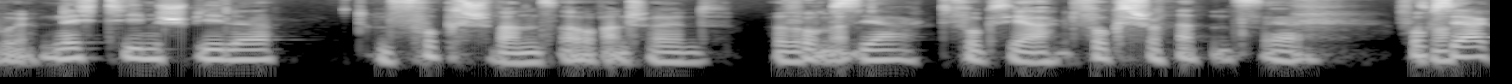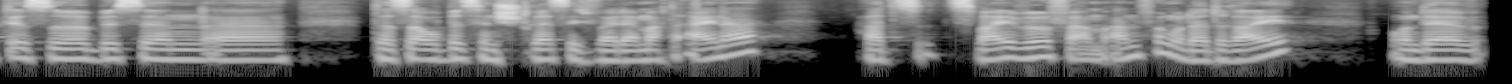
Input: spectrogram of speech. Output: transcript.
Cool. Nicht Teamspiele. Und Fuchsschwanz auch anscheinend. Also Fuchsjagd. Fuchsjagd, Fuchsschwanz. Ja. Fuchsjagd ist so ein bisschen, äh, das ist auch ein bisschen stressig, weil der macht einer, hat zwei Würfe am Anfang oder drei und der,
